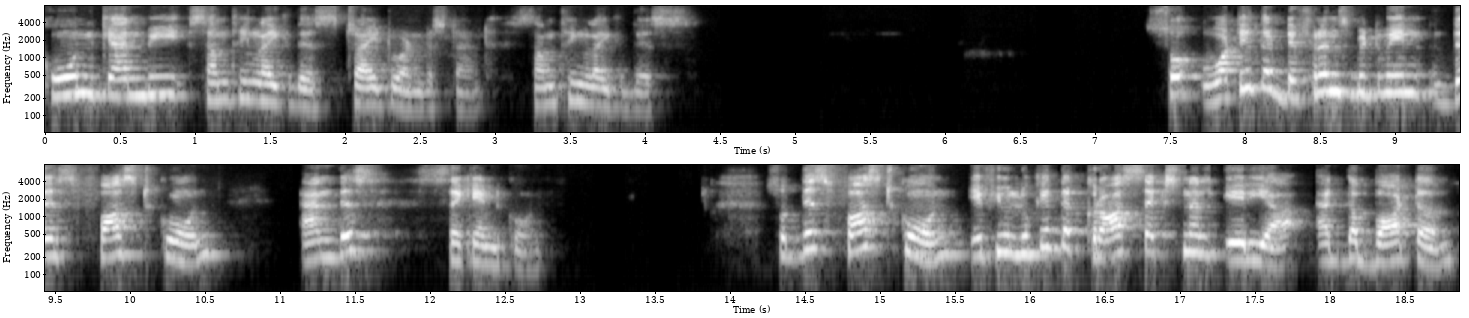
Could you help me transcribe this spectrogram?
cone can be something like this. Try to understand something like this. So what is the difference between this first cone and this second cone? So this first cone, if you look at the cross-sectional area at the bottom,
